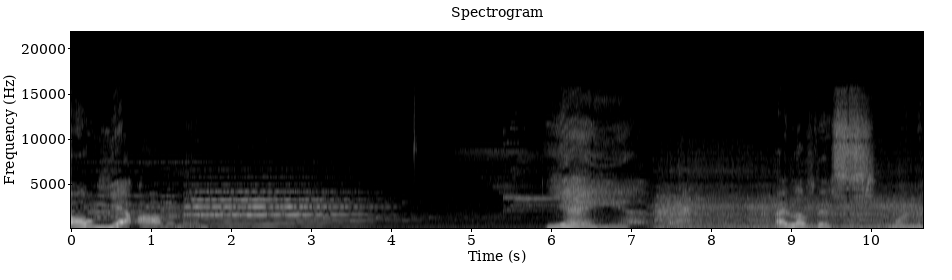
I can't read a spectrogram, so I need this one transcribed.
Oh yeah, oh man. Yay. I love this one.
